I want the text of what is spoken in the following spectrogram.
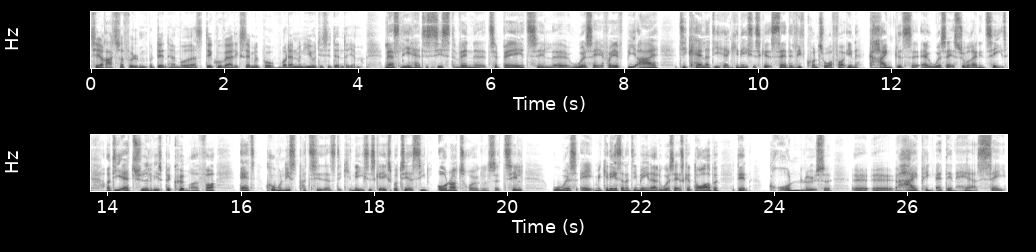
til at retsforfølge dem på den her måde. Altså det kunne være et eksempel på, hvordan man hiver dissidenter hjem. Lad os lige have til sidst vende øh, tilbage til øh, USA, for FBI, de kalder de her kinesiske satellitkontor for en krænkelse af USA's suverænitet, og de er tydeligvis bekymrede for, at kommunistpartiet, altså det kinesiske, eksporterer sin undertrykkelse til USA. Men kineserne de mener, at USA skal droppe den grundløse øh, øh, hyping af den her sag.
